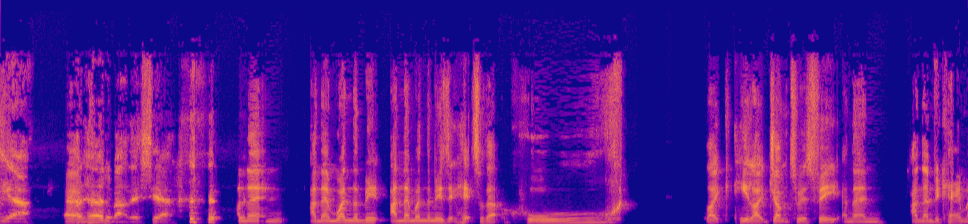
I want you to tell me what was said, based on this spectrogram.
Yeah, um, I'd heard about this. Yeah, and then and then when the mu- and then when the music hits with that like he like jumped to his feet and then and then became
